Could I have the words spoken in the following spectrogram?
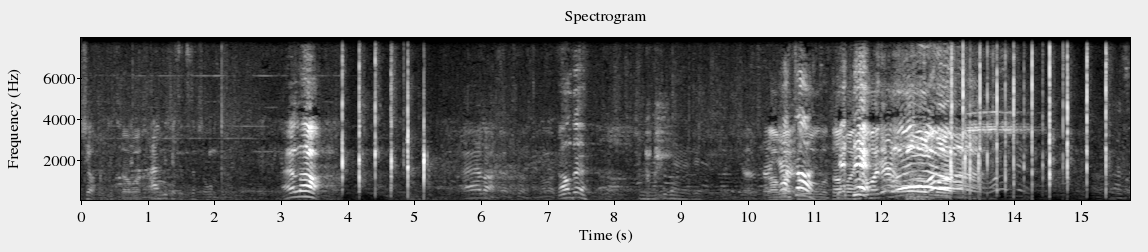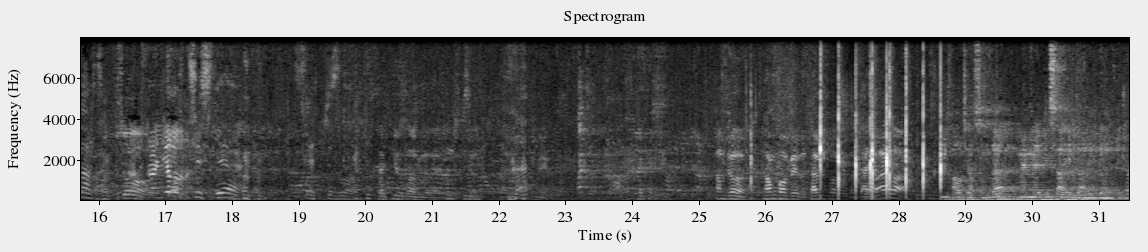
Yok. Elini kesildim soğum. Ela! Ela. Kaldı. Yata. Gitti. Красавцы. Все. Чистые. 800 lira. 800 lira bile ver. Tam doğru. Tam konferi. Tabii doğru. Eyvallah. İlk alçasında Mehmetli sahil dair geldi.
